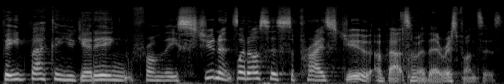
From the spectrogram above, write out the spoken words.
feedback are you getting from these students? What else has surprised you about some of their responses?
